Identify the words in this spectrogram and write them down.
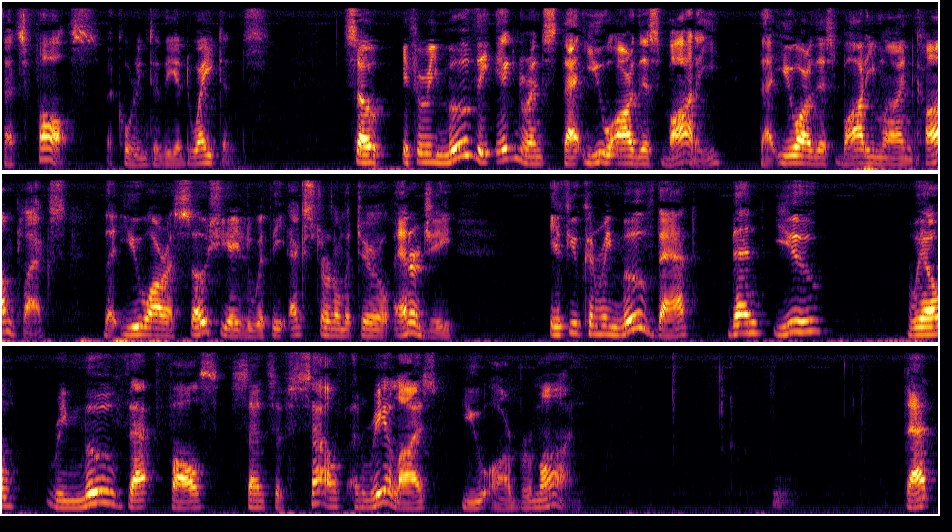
That's false, according to the Advaitins. So if you remove the ignorance that you are this body, that you are this body mind complex, that you are associated with the external material energy, if you can remove that, then you will remove that false sense of self and realize you are Brahman. That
